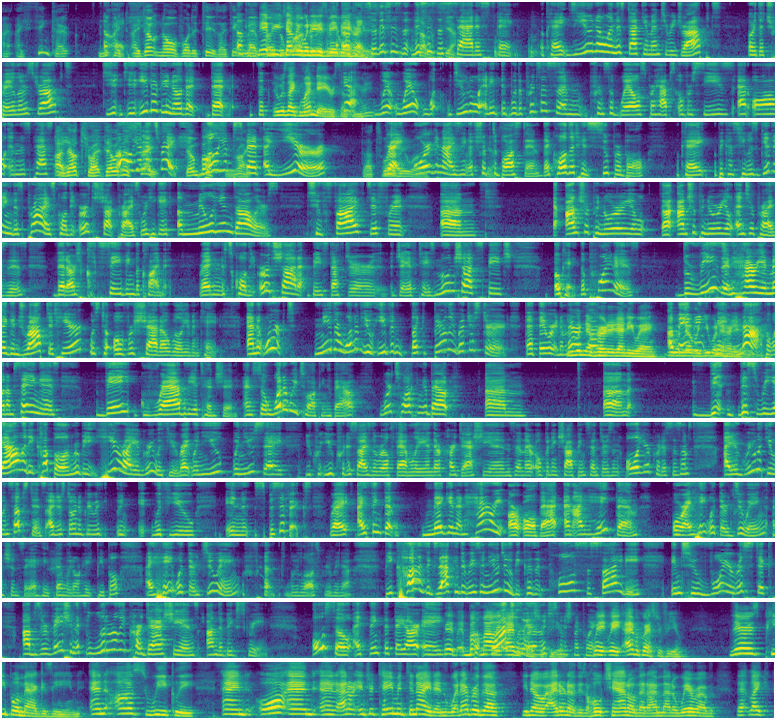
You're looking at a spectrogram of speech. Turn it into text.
I, I think I. No, Okay. I, I don't know of what it is. I think Okay. Maybe you tell me what it but I is, don't maybe know I heard Okay, so this is the, this Tell is the yeah. saddest thing. Okay, do you know when this documentary dropped or the trailers dropped? Do, you, do either of you know that that the It was like Monday or something, yeah right? where where what, do you know any were the princess and prince of Wales perhaps overseas at all in this past Ah, week? that's right, they were in oh the yeah, that's right. They were in Boston, William right. spent a year That's where right organizing a trip to Boston. They called it his Super Bowl. Okay, because he was giving this prize called the Earthshot Prize, where he gave a million dollars to five different um, entrepreneurial uh, entrepreneurial enterprises that are saving the climate, right? And it's called the Earthshot, based after JFK's moonshot speech. Okay, the point is, the reason Harry and Meghan dropped it here was to overshadow William and Kate, and it worked. Neither one of you even like barely registered that they were in You America. wouldn't have heard it anyway. You Uh, wouldn't know, maybe, you wouldn't have maybe heard it not. anyway. But what I'm saying is, they grab the attention. And so, what are we talking about? We're talking about um, um, this reality couple. And Ruby, here I agree with you, right? When you when you say you you criticize the royal family and their Kardashians and their opening shopping centers and all your criticisms, I agree with you in substance. I just don't agree with with you in specifics, right? I think that Meghan and Harry are all that, and I hate them or I hate what they're doing. I shouldn't say I hate them. We don't hate people. I hate what they're doing. we lost Ruby now. Because exactly the reason you do, because it pulls society into voyeuristic observation. It's literally Kardashians on the big screen. Also, I think that they are a. Wait, but, but Molly, I have a Wait, question let me for just you. finish my point. Wait, wait, I have a question for you. There's People Magazine and Us Weekly and all and and I don't Entertainment Tonight and whatever the you know I don't know. There's a whole channel that I'm not aware of that like.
